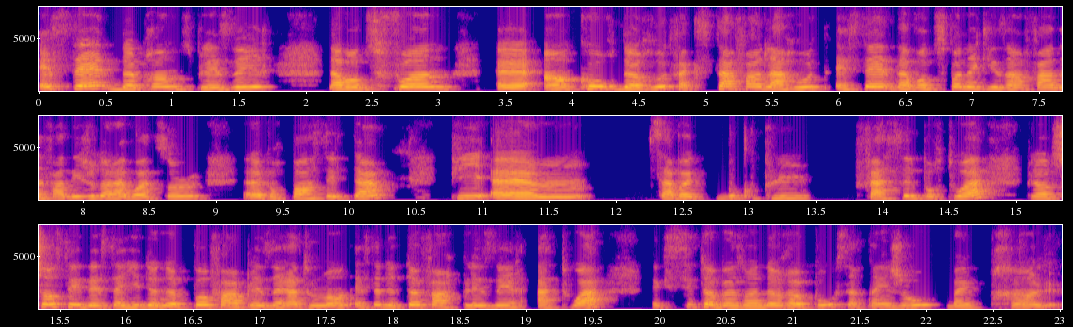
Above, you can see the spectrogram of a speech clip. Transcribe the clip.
Essaie de prendre du plaisir, d'avoir du fun euh, en cours de route. Fait que si tu as à faire de la route, essaie d'avoir du fun avec les enfants, de faire des jeux dans la voiture euh, pour passer le temps. Puis euh, ça va être beaucoup plus facile pour toi. Puis l'autre chose, c'est d'essayer de ne pas faire plaisir à tout le monde. Essaie de te faire plaisir à toi. Si tu as besoin de repos certains jours, ben prends-le.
